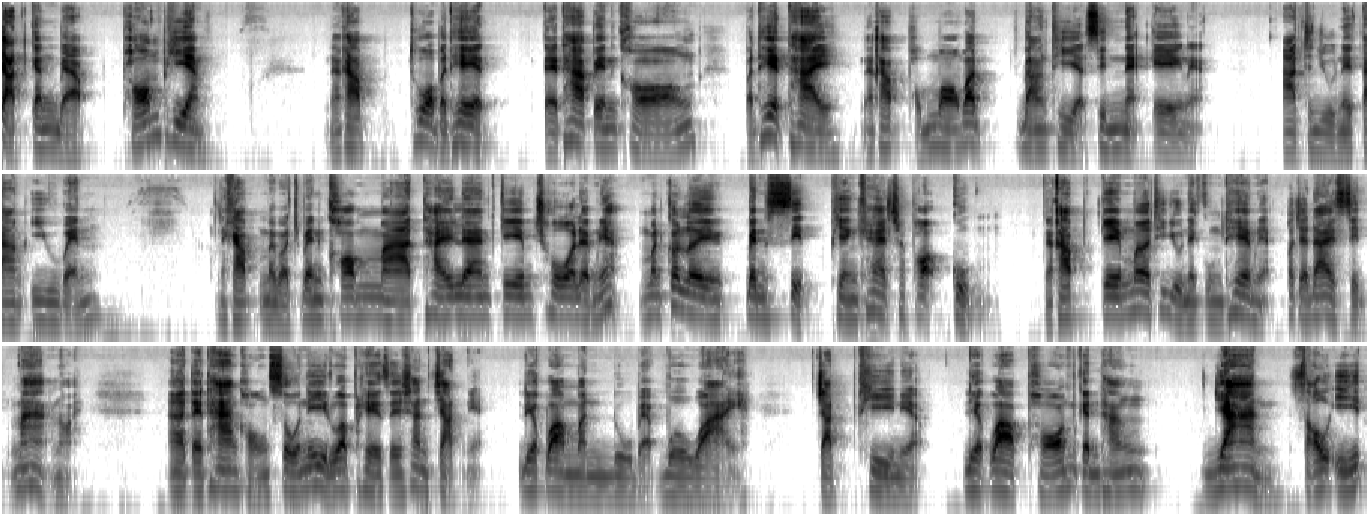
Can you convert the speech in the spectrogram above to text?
จัดกันแบบพร้อมเพรียงนะครับทั่วประเทศ แต่ถ้าเป็นของประเทศไทยนะครับ ผมมองว่าบางทีอะซินเนกเองเนี่ยอาจจะอยู่ในตามอีเวนต์นะครับไม่ว่าจะเป็นคอมมาไทยแลนด์เกมโชว์อะไรแบบเนี้ยมันก็เลยเป็นสิทธิ์เพียงแค่เฉพาะกลุ่ม นะครับเกมเมอร์ที่อยู่ในกรุงเทพเนี่ยก็จะได้สิทธิ์มากหน่อยอแต่ทางของ Sony หรือว่า PlayStation จัดเนี่ยเรียกว่ามันดูแบบ worldwide จัดทีเนี่ยเรียกว่าพร้อมกันทั้งย่าน South East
